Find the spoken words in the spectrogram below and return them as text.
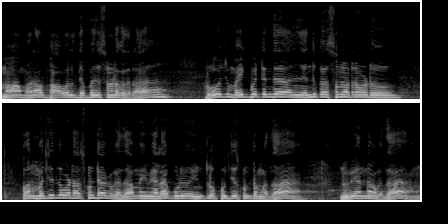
మా మనోభావాలు దెబ్బతీస్తున్నాడు కదరా. రోజు మైక్ పెట్టింది ఎందుకు వస్తున్నాడు వాడు. వాడు మధ్యలో వాడు అరుచుకుంటే కదా. మేము ఎలా గుడి ఇంట్లో పూజ చేసుకుంటాం కదా. నువ్వే అన్నావు కదా.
